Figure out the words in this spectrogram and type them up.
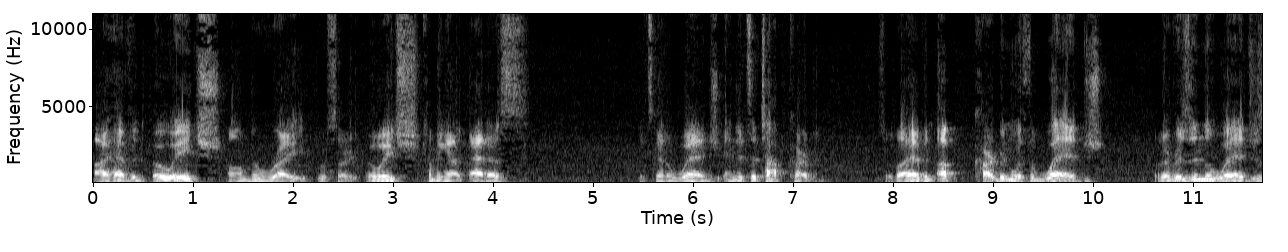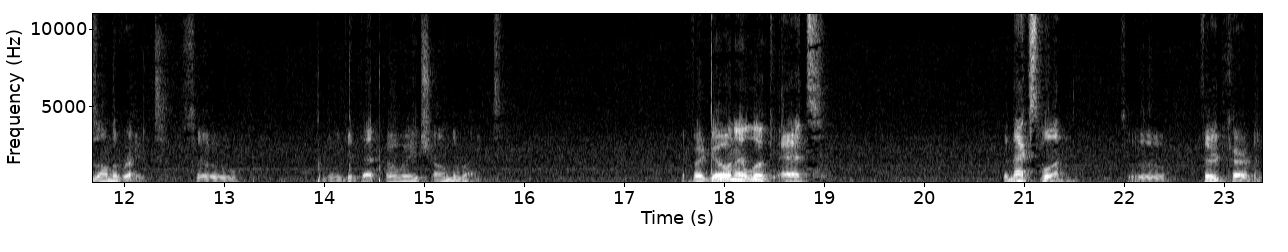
I have an OH on the right, oh sorry, OH coming out at us. It's got a wedge, and it's a top carbon. So if I have an up carbon with a wedge, whatever's in the wedge is on the right. So I'm going to get that OH on the right. If I go and I look at the next one, so third carbon.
